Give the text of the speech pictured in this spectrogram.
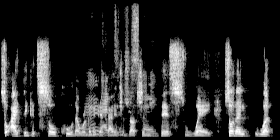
So I think it's so cool that we're gonna Mm, get that that is introduction interesting. this way. So then, what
